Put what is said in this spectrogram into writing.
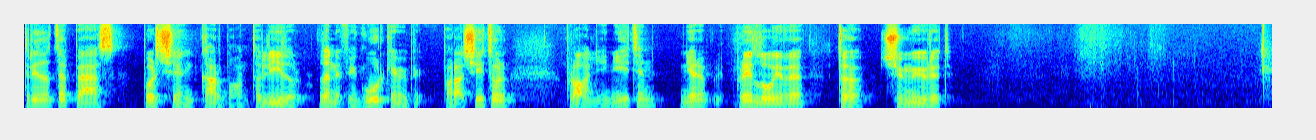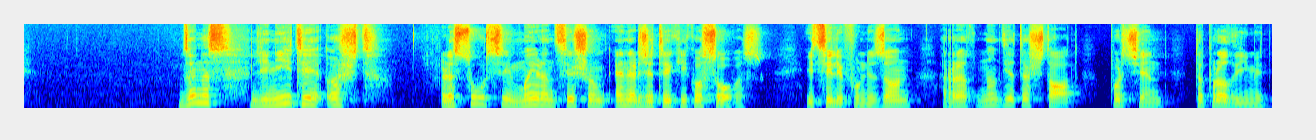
tridhjetë e pesë për qind karbon të lidhur dhe në figurë kemi paraqitur pra linjitin, njërin prej llojeve të qymyrit. Nxënës, linjiti është resursi më i rëndësishëm energjetik i Kosovës, i cili furnizon rreth nëntëdhjetë e shtatë për qind të prodhimit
